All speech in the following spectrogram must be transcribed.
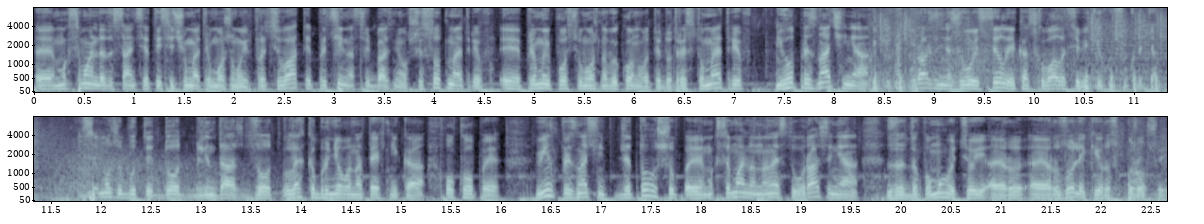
Е, максимальна дистанція 1000 метрів можемо відпрацювати. Прицільна стрільба з нього 600 метрів. Е, прямий постріл можна виконувати до 300 метрів. Його призначення ураження живої сили, яка сховалася в якихось укриттях. Це може бути ДОТ, бліндаж, ДЗОТ, легка броньована техніка, окопи. Він призначений для того, щоб е, максимально нанести ураження за допомогою цієї аеро- аерозолі, який розпорошує.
